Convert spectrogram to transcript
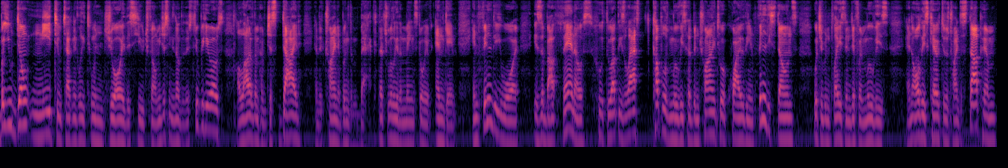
but you don't need to technically to enjoy this huge film. You just need to know that there's superheroes, a lot of them have just died, and they're trying to bring them back. That's really the main story of Endgame. Infinity War is about Thanos, who throughout these last couple of movies has been trying to acquire the Infinity Stones, which have been placed in different movies, and all these characters are trying to stop him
